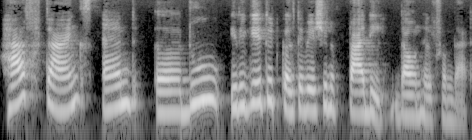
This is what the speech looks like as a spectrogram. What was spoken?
have tanks and uh, do irrigated cultivation of paddy downhill from that.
